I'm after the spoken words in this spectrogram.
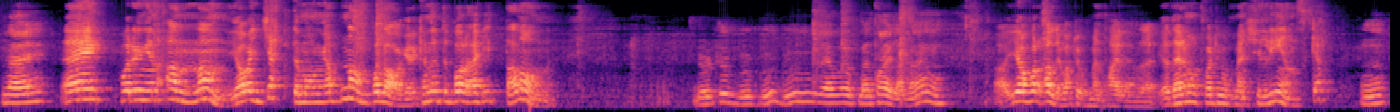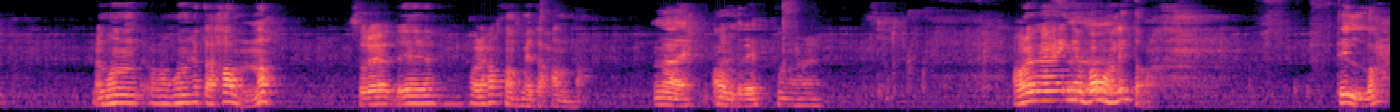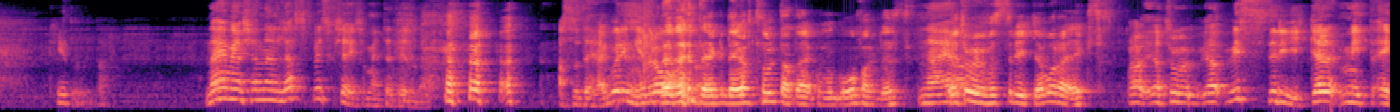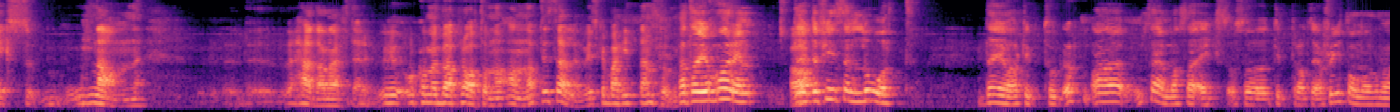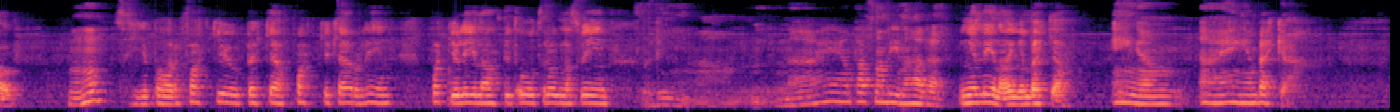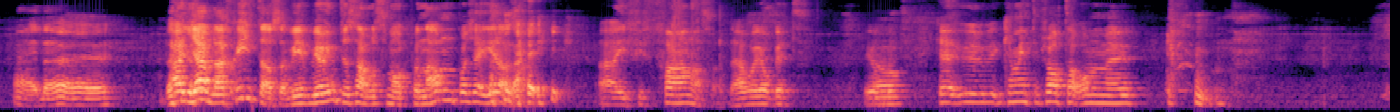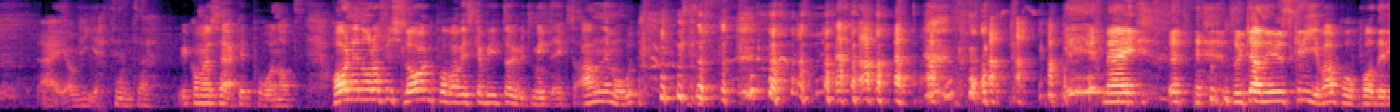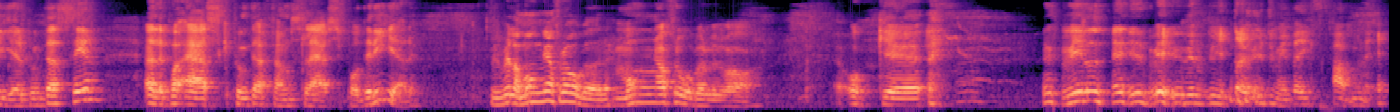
Nej, Nej, har du ingen annan? Jag har jättemånga namn på lager. Kan du inte bara hitta någon? Du, du, du, du, jag var uppe med en thailändare en gång. Ja, Jag har aldrig varit ihop med en thailändare. Jag har däremot varit ihop med en chilenska. Mm. Men hon, hon hette Hanna. Så det, det, har du haft någon som heter Hanna? Nej, aldrig. Nej. Har du ingen vanligt då? Tilda. Tilda. Nej, men jag känner en lesbisk tjej som heter Tilda. Alltså det här går inget bra. Det, det, alltså. det, det, jag tror inte att det här kommer gå faktiskt. Nej, Jag tror vi får stryka våra ex. Ja, jag tror, jag, vi stryker mitt ex namn hädanefter och kommer börja prata om något annat istället. Vi ska bara hitta en punkt. Vänta, jag har en... Ja. Det, det finns en låt där jag typ tog upp uh, så här massa ex och så typ pratade jag skit om dem, kommer jag ihåg. Mhm. Säger bara fuck you Becka, fuck you Caroline, fuck you Lina, ditt otrogna svin. Lina. Nej, jag har inte haft någon Lina heller. Ingen Lina och ingen Becka. Ingen, nej, ingen Becka. Nej, det är... Det Ah, jävla skit alltså. Vi, vi har inte samma smak på namn på tjejer alltså. Nej. Nej, fy fan alltså. Det här var jobbigt. jobbigt. Kan, kan vi inte prata om... eh, Nej, jag vet inte. Vi kommer säkert på något. Har ni några förslag på vad vi ska byta ut mitt ex Annie mot? Nej, så kan ni ju skriva på podderier.se eller på ask.fm slash podderier. Vi vill ha många frågor. Många frågor vill vi ha. Och eh, vill, vill, vill byta ut mitt ex Annie.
